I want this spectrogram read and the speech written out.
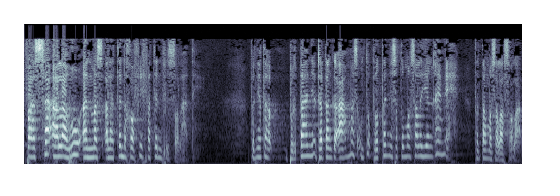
Fasa'alahu an mas'alatan khafifatin fi salati. Ternyata bertanya datang ke Ahmas untuk bertanya satu masalah yang remeh tentang masalah salat.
